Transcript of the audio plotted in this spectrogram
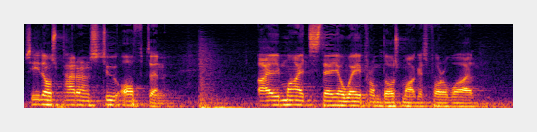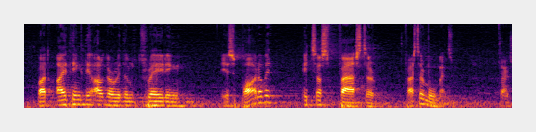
see those patterns too often, I might stay away from those markets for a while. But I think the algorithm trading is part of it. It's just faster, faster movements. Thanks.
